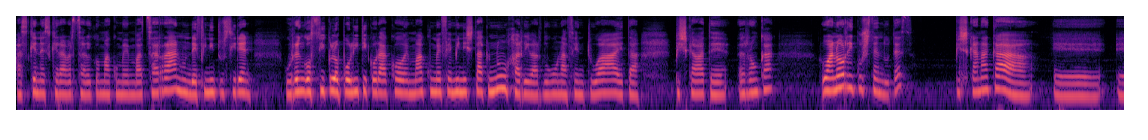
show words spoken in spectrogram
azken ezkera bertzaleko emakumeen batzarra, nun definitu ziren urrengo ziklo politikorako emakume feministak nun jarri behar dugun azentua eta pixka bate erronka. Ruan hor ikusten dut, ez? Pixkanaka e, e,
